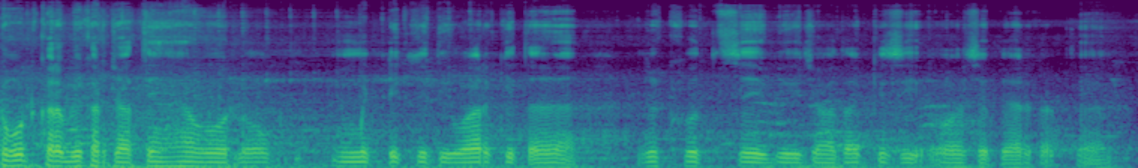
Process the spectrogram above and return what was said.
टूट कर बिखर जाते हैं वो लोग मिट्टी की दीवार की तरह जो खुद से भी ज़्यादा किसी और से प्यार करते हैं।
